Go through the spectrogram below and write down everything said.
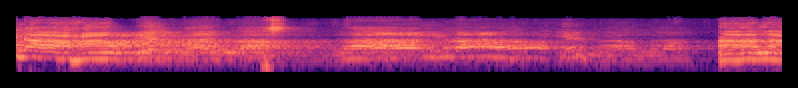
ইলাহা আলা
